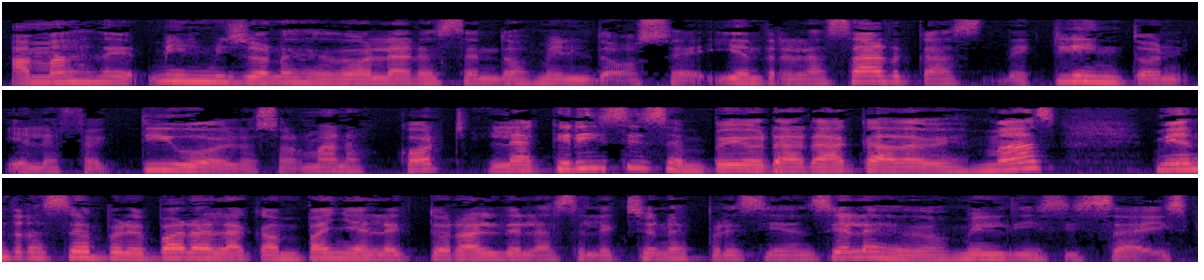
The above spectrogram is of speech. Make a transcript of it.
a más de mil millones de dólares en 2012. Y entre las arcas de Clinton y el efectivo de los hermanos Koch, la crisis empeorará cada vez más mientras se prepara la campaña electoral de las elecciones presidenciales de 2016.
